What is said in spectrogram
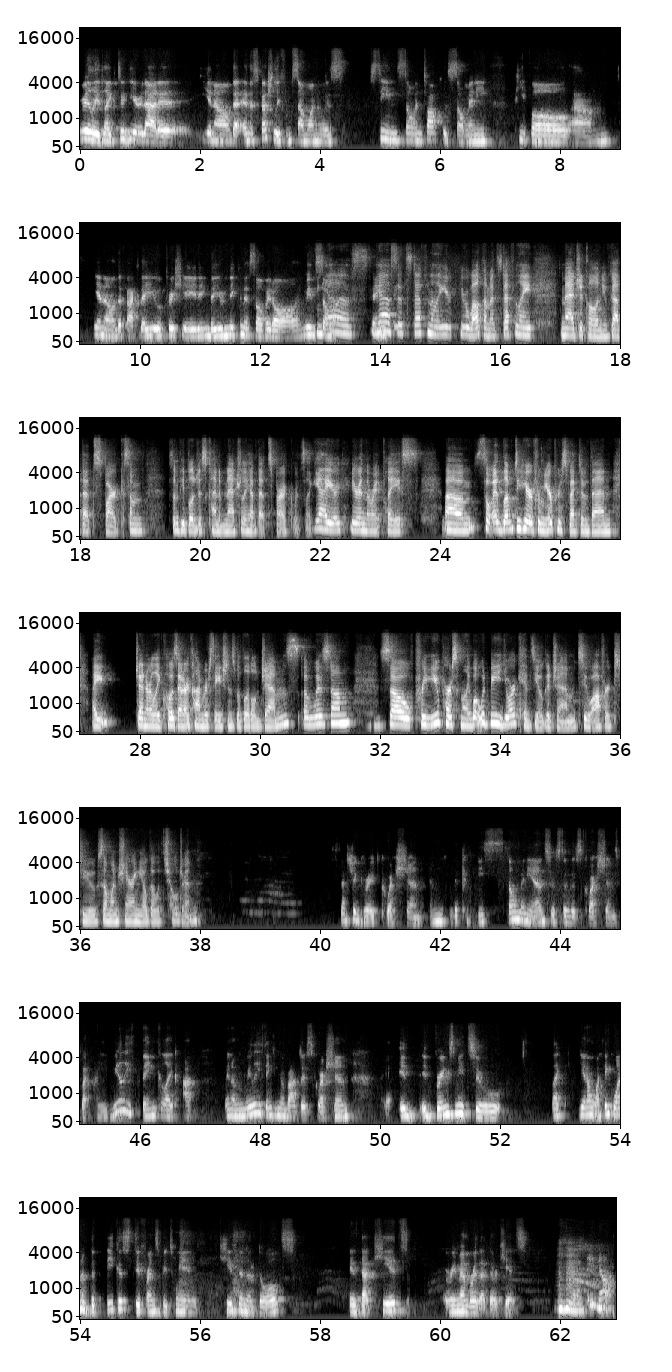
really like to hear that it, you know, that and especially from someone who has seen so and talked with so many people um, you know the fact that you appreciating the uniqueness of it all. It means so yes much. yes you. it's definitely you're, you're welcome. It's definitely magical and you've got that spark. Some some people just kind of naturally have that spark where it's like yeah you're you're in the right place. Um, so i'd love to hear from your perspective then. I generally close out our conversations with little gems of wisdom. Mm-hmm. so for you personally what would be your kids yoga gem to offer to someone sharing yoga with children such a great question and there could be so many answers to these questions but i really think like I, when i'm really thinking about this question it, it brings me to like you know i think one of the biggest difference between kids and adults is that kids remember that they're kids. Mm-hmm. they know.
